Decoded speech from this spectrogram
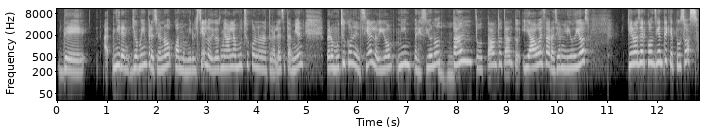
de ah, Miren, yo me impresiono cuando miro el cielo. Dios me habla mucho con la naturaleza también, pero mucho con el cielo. Yo me impresiono tanto, tanto, tanto. Y hago esa oración y le digo, Dios, quiero ser consciente que tú sos.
